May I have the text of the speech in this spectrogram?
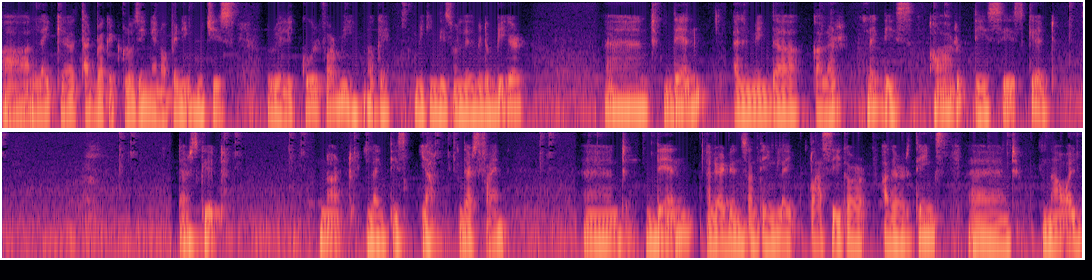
uh, like uh, third bracket closing and opening which is really cool for me. Okay making this one a little bit of bigger. And then I'll make the color like this. Or this is good. That's good. Not like this. Yeah that's fine. And then I'll write in something like classic or other things. And now I'll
